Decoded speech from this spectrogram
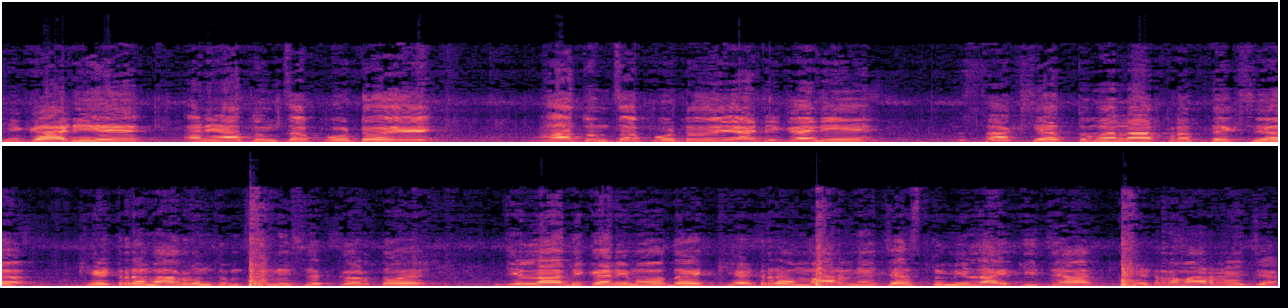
ही गाडी आहे आणि हा तुमचा फोटो आहे. हा तुमचा फोटो आहे. या ठिकाणी साक्षात तुम्हाला प्रत्यक्ष खेटर मारून तुमचा निषेध करतोय. जिल्हाधिकारी महोदय खेटर मारण्याच्याच तुम्ही लायकीचे आहात खेटर मारण्याच्या.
